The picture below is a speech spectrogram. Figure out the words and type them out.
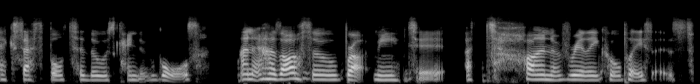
accessible to those kind of goals. And it has also brought me to a ton of really cool places.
